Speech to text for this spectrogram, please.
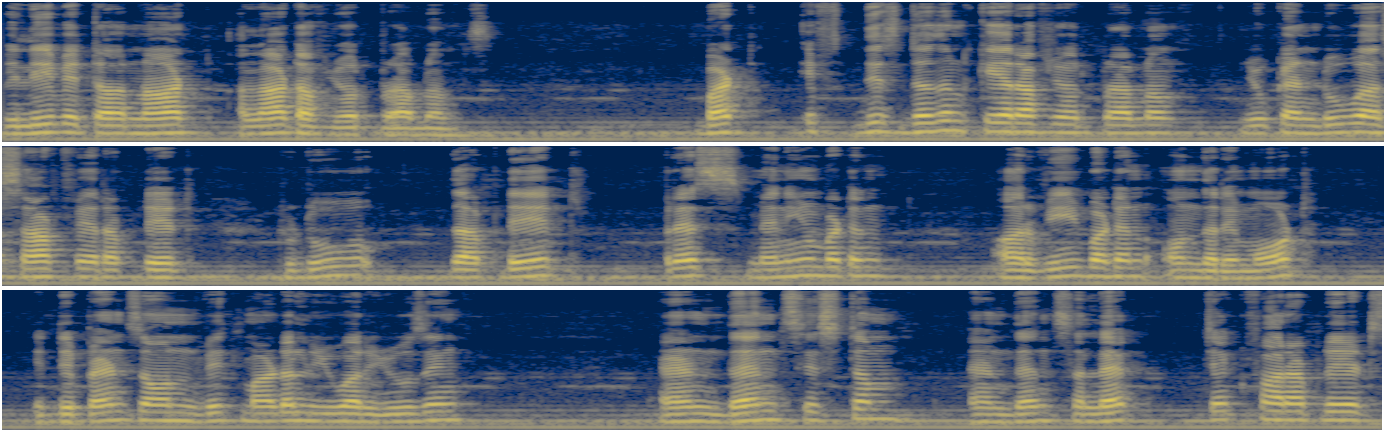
believe it or not, a lot of your problems. But if this doesn't care of your problem, you can do a software update. To do the update, press menu button or V button on the remote it depends on which model you are using and then system and then select check for updates.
